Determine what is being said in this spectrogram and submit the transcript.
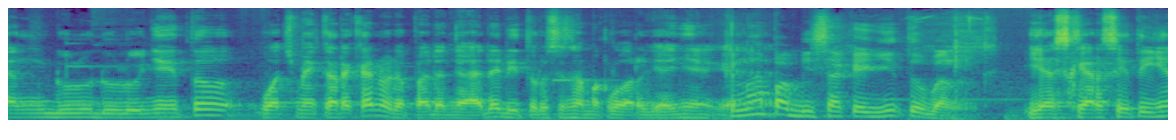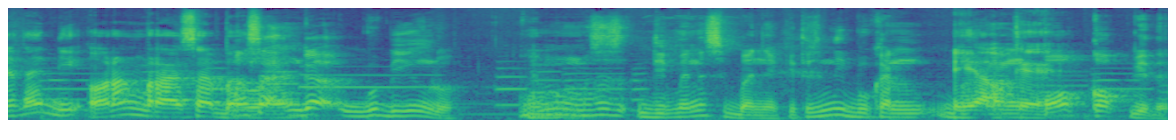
yang dulu-dulunya itu watchmaker kan udah pada nggak ada diterusin sama keluarganya kan. Kenapa bisa kayak gitu bang? Ya scarcity-nya tadi orang merasa bahwa Masa enggak, gue bingung loh. Emang masa demandnya sebanyak itu? Ini bukan Hmm. Iya, barang oke. pokok gitu.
